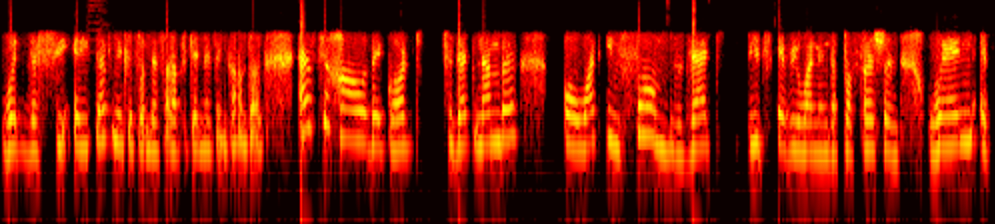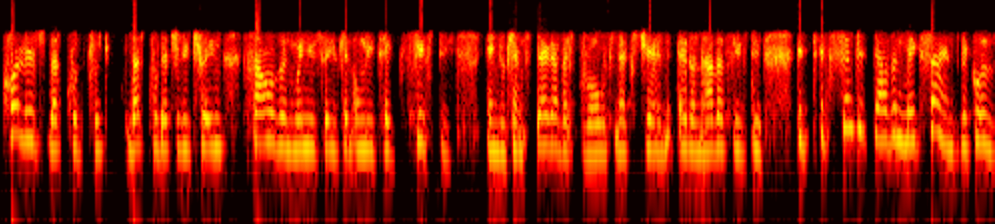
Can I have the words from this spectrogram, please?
with the CA, definitely from the South African Nursing Council, as to how they got to that number or what informs that beats everyone in the profession. When a college that could that could actually train thousand, when you say you can only take fifty and you can stagger that growth next year and add another fifty, it, it simply doesn't make sense because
